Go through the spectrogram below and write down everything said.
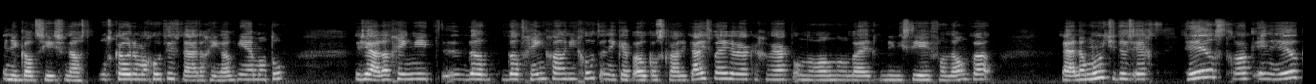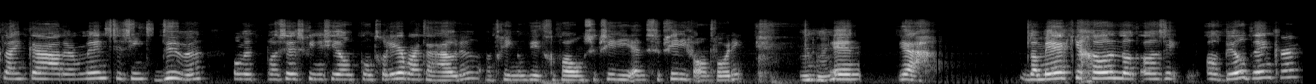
En ik had zoiets van, nou, als de postcode maar goed is, nou, dat ging ook niet helemaal top. Dus ja, dat ging, niet, dat, dat ging gewoon niet goed. En ik heb ook als kwaliteitsmedewerker gewerkt, onder andere bij het ministerie van Landbouw. Ja, dan moet je dus echt heel strak in een heel klein kader mensen zien te duwen om het proces financieel controleerbaar te houden. Het ging in dit geval om subsidie en subsidieverantwoording. Mhm. En ja, dan merk je gewoon dat als ik als beelddenker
